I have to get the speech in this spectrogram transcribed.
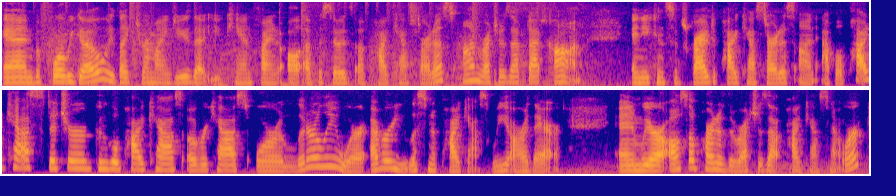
And before we go, we'd like to remind you that you can find all episodes of Podcast Stardust on retrozap.com. And you can subscribe to Podcast Stardust on Apple Podcasts, Stitcher, Google Podcasts, Overcast, or literally wherever you listen to podcasts. We are there. And we are also part of the RetroZap Podcast Network.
